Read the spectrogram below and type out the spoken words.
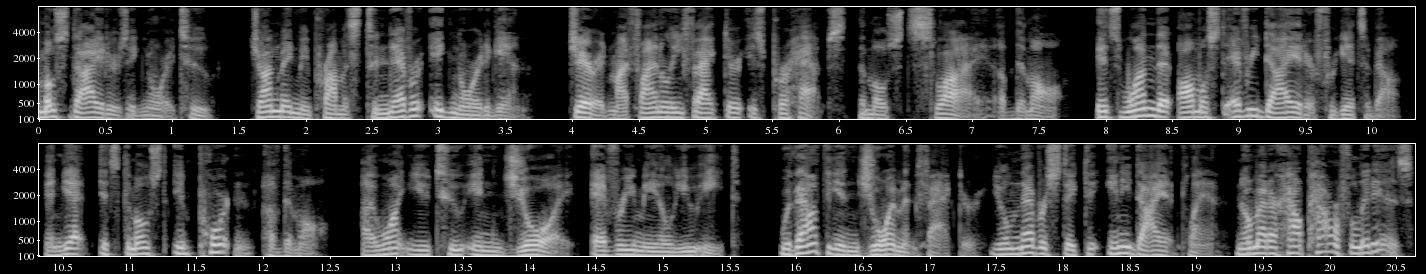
Most dieters ignore it too. John made me promise to never ignore it again. Jared, my final E factor, is perhaps the most sly of them all. It's one that almost every dieter forgets about, and yet it's the most important of them all. I want you to enjoy every meal you eat. Without the enjoyment factor, you'll never stick to any diet plan, no matter how powerful it is.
